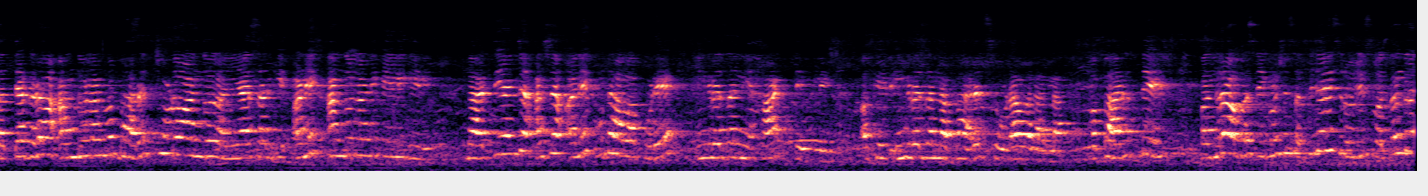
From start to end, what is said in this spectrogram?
सत्याग्रह आंदोलन व भारत छोडो आंदोलन यासारखी अनेक आंदोलने केली गेली. भारतीयांच्या अशा अनेक उठावापुढे इंग्रजांनी हात टेकले. अखेर इंग्रजांना भारत सोडावा लागला. व भारत देश पंधरा ऑगस्ट एकोणीसशे सत्तेचाळीस रोजी स्वतंत्र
